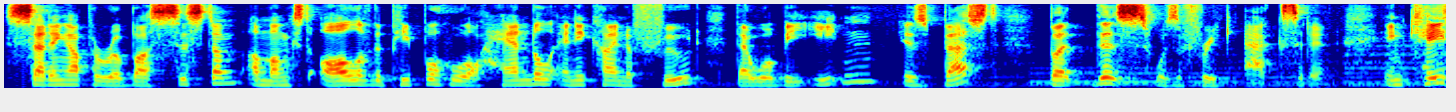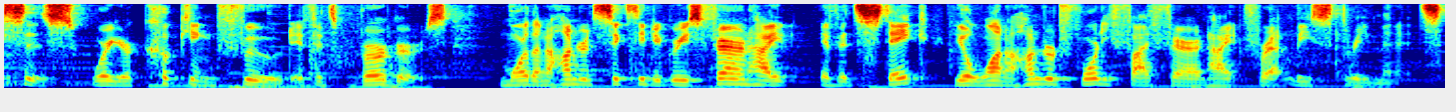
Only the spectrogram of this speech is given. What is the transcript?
Setting up a robust system amongst all of the people who will handle any kind of food that will be eaten is best, but this was a freak accident. In cases where you're cooking food, if it's burgers, more than 160 degrees Fahrenheit. If it's steak, you'll want 145 Fahrenheit for at least three minutes.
